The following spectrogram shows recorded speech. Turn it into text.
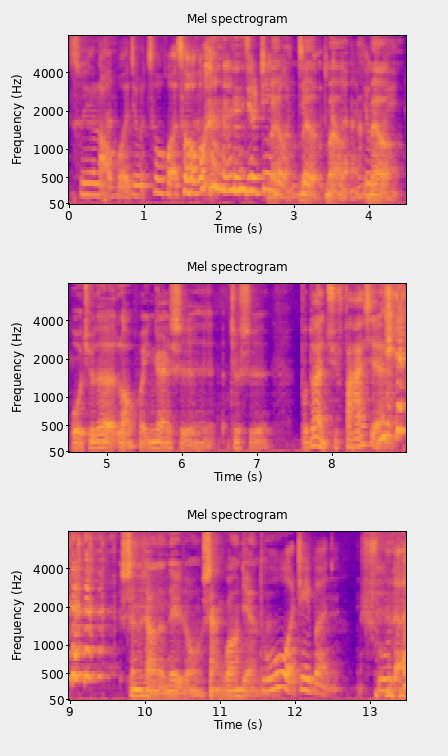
所以老婆就凑合凑合，就这种就可能就有没有我觉得老婆应该是就是不断去发现 身上的那种闪光点。读我这本书的，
